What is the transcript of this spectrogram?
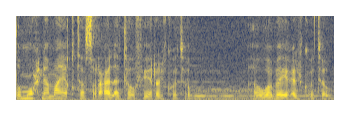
طموحنا ما يقتصر على توفير الكتب وبيع الكتب.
